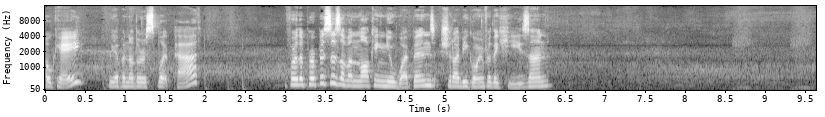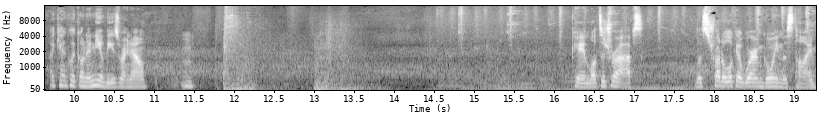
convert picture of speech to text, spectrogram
Okay, we have another split path. For the purposes of unlocking new weapons, should I be going for the keys then? I can't click on any of these right now. Hmm. Okay, lots of traps. Let's try to look at where I'm going this time.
